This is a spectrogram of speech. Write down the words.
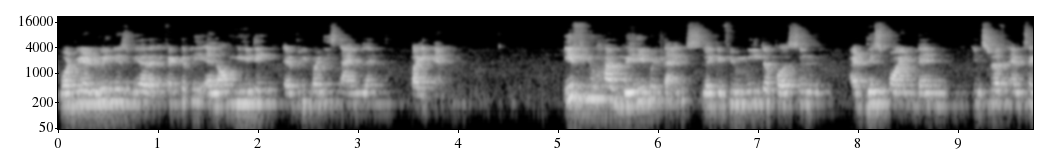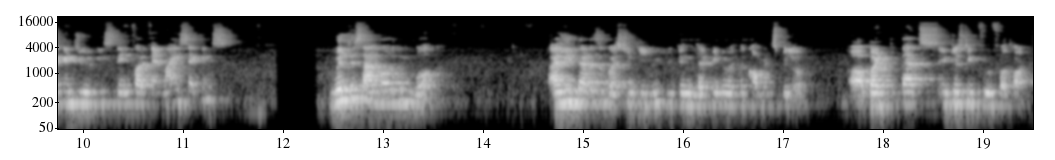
what we are doing is we are effectively elongating everybody's time length by n. If you have variable times, like if you meet a person at this point, then instead of m seconds, you'll be staying for mi seconds. Will this algorithm work? I'll leave that as a question to you. You can let me know in the comments below. Uh, but that's interesting food for thought.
